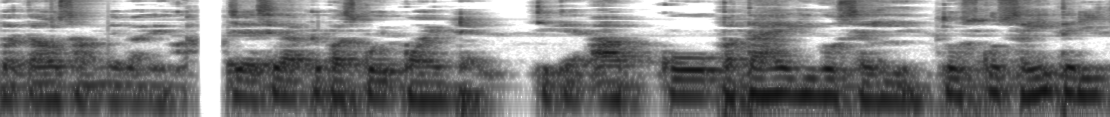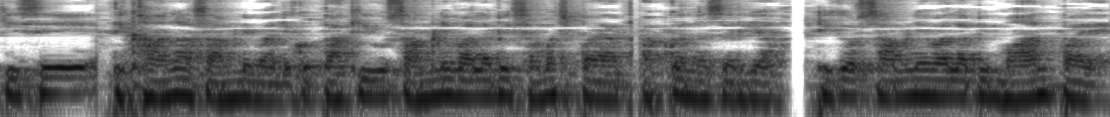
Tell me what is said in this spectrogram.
बताओ सामने वाले को। जैसे आपके पास कोई पॉइंट है, ठीक है? आपको पता है कि वो सही है तो उसको सही तरीके से दिखाना सामने वाले को, ताकि वो सामने वाला भी समझ पाए आपका नज़रिया, ठीक है? और सामने वाला भी मान पाए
